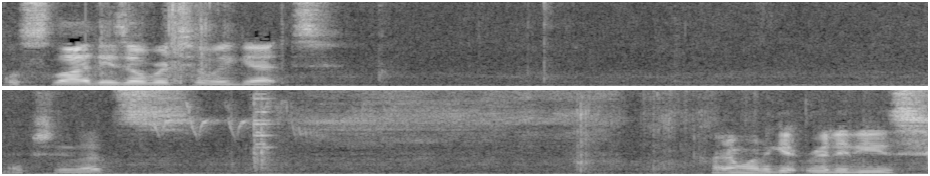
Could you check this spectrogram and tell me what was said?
We'll slide these over till we get Actually, let's. I don't want to get rid of these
